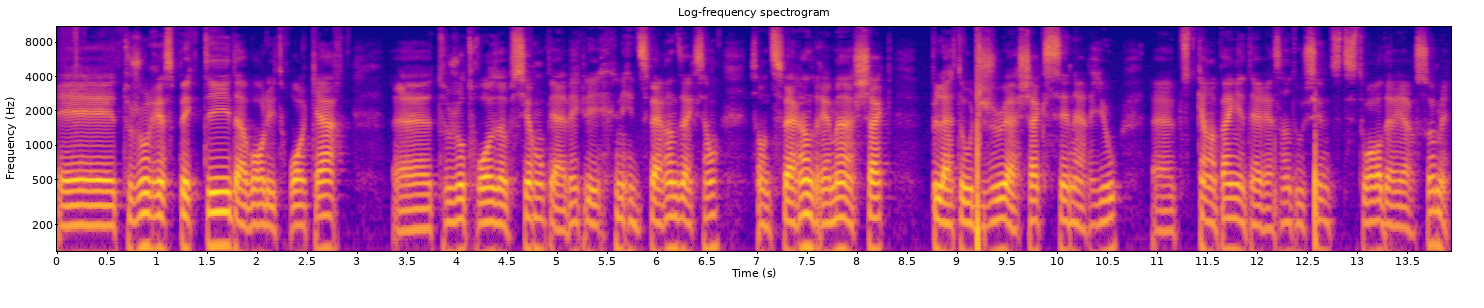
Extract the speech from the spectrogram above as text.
est toujours respectée d'avoir les trois cartes. Euh, toujours trois options, puis avec les, différentes actions sont différentes vraiment à chaque plateau de jeu, à chaque scénario. Petite campagne intéressante aussi, une petite histoire derrière ça, mais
